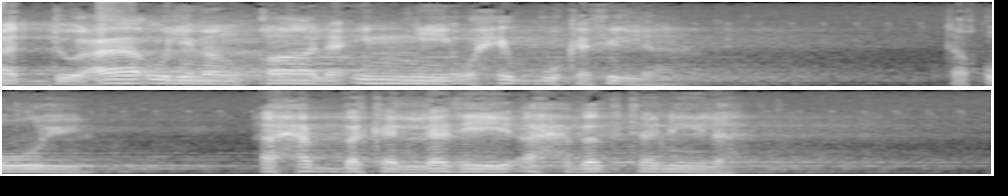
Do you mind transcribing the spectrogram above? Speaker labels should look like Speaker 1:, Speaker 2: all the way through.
Speaker 1: الدعاء لمن قال إني أحبك في الله. تقول أحبك الذي أحببتني له.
